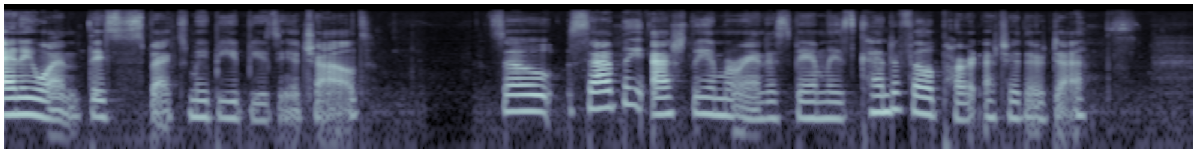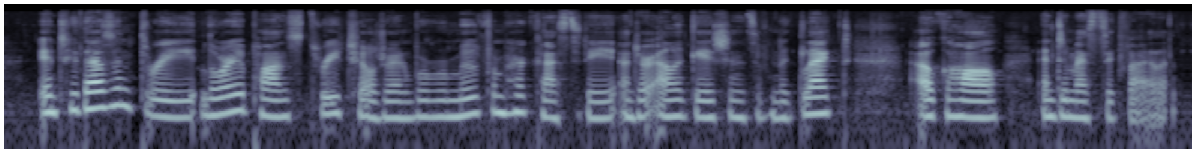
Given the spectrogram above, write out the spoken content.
anyone they suspect may be abusing a child. So, sadly, Ashley and Miranda's families kind of fell apart after their deaths. In 2003, Lori Pond's three children were removed from her custody under allegations of neglect, alcohol, and domestic violence.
